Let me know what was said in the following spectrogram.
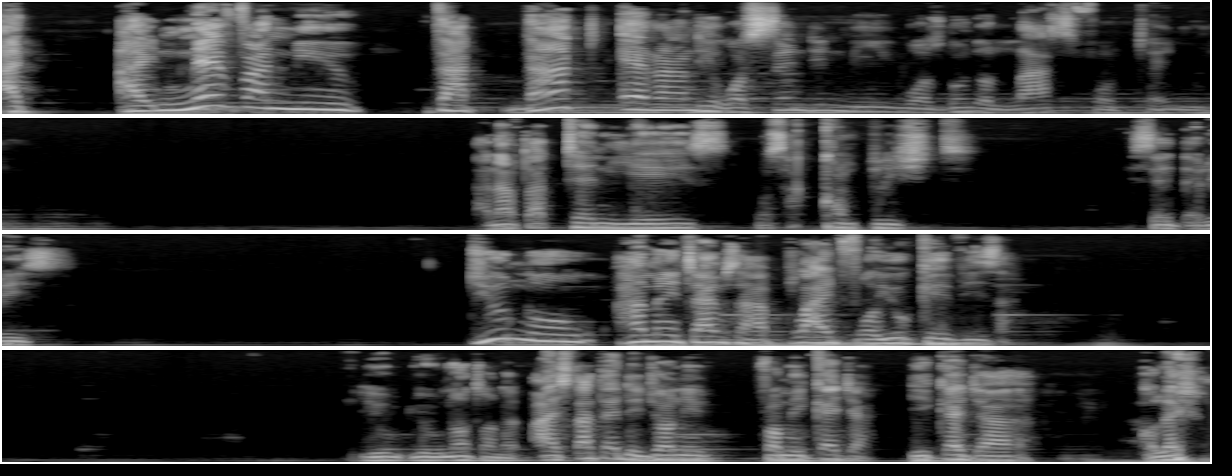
I, I never knew that that errand he was sending me was going to last for 10 years. And after 10 years was accomplished, he said, There is do you know how many times I applied for UK visa? You you will not understand. I started the journey from Ikeja, Ikeja collection.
